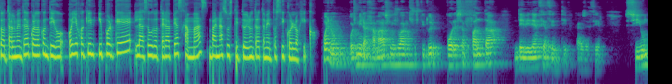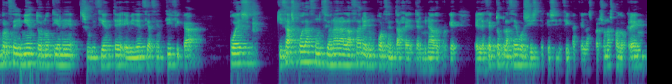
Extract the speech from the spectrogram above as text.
Totalmente de acuerdo contigo. Oye, Joaquín, ¿y por qué las pseudoterapias jamás van a sustituir un tratamiento psicológico? Bueno, pues mira, jamás los van a sustituir por esa falta de evidencia científica. Es decir, si un procedimiento no tiene suficiente evidencia científica, pues quizás pueda funcionar al azar en un porcentaje determinado, porque el efecto placebo existe, que significa que las personas cuando creen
